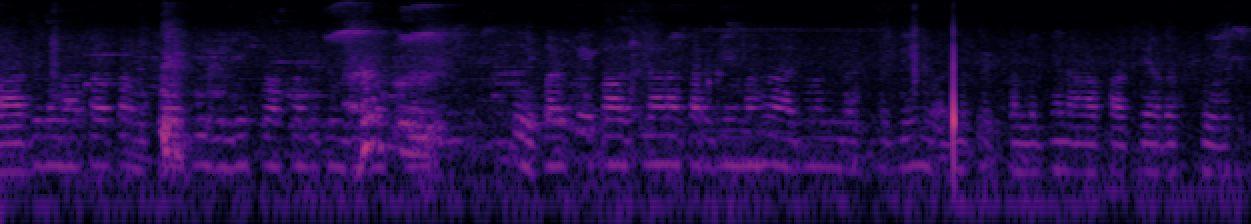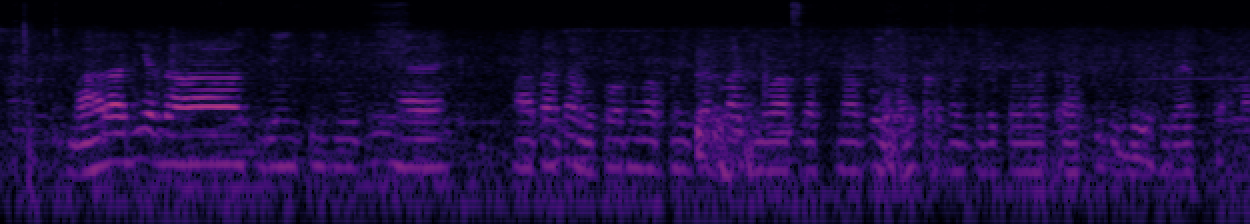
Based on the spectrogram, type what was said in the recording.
ਆਰਥਿਕ ਮਾਤਾ ਧਰਮ ਦੀ ਜਿਨੀ ਸਵਾਸਾਂ ਦੀ ਤੁਮ ਧੋ ਕਰਕੇ ਕਾਲ ਚਲਾਣਾ ਕਰਕੇ ਮਹਾਰਾਜ ਨੂੰ ਨਸਤ ਦੇ ਨੂੰ ਕੀਰਤਨ ਲੱਗਣ ਆਪ ਆਖਿਆ ਦੱਸੋ ਮਹਾਰਾਜ ਜੀ, ਅਰਦਾਸ, ਬੇਨਤੀ ਕੀਤੀ ਹੈ, ਮਾਤਾ ਧਰਮ ਕੋਲ ਨੂੰ ਆਪਣੀ ਕਰਨਾ ਨਿਵਾਸ ਰੱਖਣਾ ਭੁੱਲਣ ਪਰਸਨ ਤੇ ਕੋਨਾ ਤਰਾਸੀ ਦੀ ਗੁਰੂ ਵੈਸ ਕਰਨਾ।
